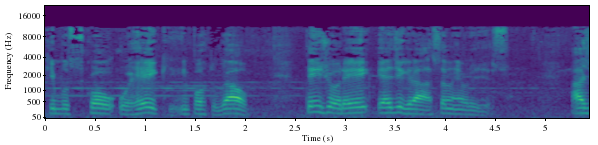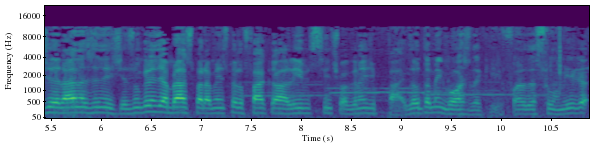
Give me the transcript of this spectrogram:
que buscou o reiki em Portugal, tem jorei e é de graça, eu lembro disso. Ajudará nas energias. Um grande abraço, parabéns pelo fato que ao alívio se sentiu a grande paz. Eu também gosto daqui, fora das formigas.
